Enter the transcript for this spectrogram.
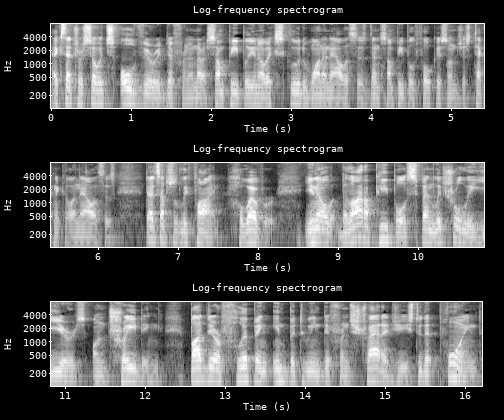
etc. So it's all very different. And some people, you know, exclude one analysis. Then some people focus on just technical analysis. That's absolutely fine. However, you know, a lot of people spend literally years on trading, but they're flipping in between different strategies to the point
